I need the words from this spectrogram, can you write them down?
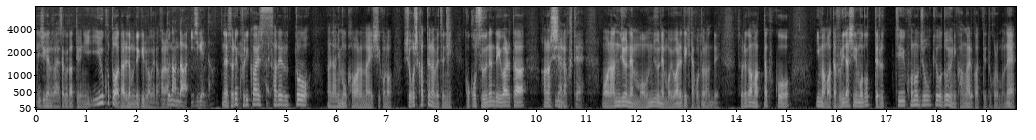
異次元の対策だっていうふうに言うことは誰でもできるわけだから。無難だ異次元だ。ね、それ繰り返されると、何も変わらないしこの少子化っていうのは別にここ数年で言われた話じゃなくて、もう何十年もうん十年も言われてきたことなんでそれが全くこう今また振り出しに戻ってるっていうこの状況をどういうふうに考えるかっていうところもね、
